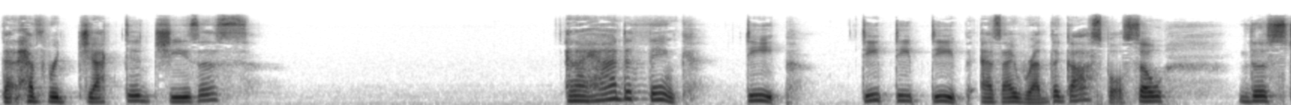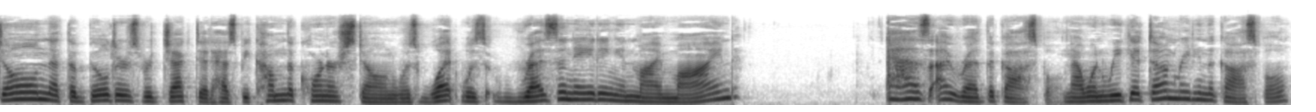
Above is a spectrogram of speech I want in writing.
that have rejected Jesus. And I had to think deep, deep, deep, deep as I read the gospel. So, the stone that the builders rejected has become the cornerstone was what was resonating in my mind as I read the gospel. Now, when we get done reading the gospel,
